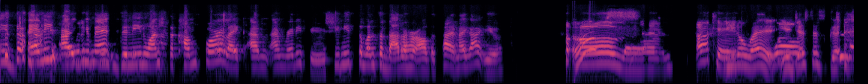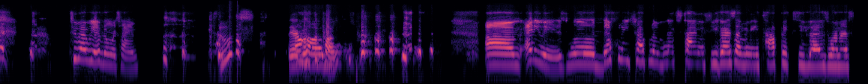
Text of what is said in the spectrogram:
Any, any argument Deneen wants to come for, like I'm, I'm ready for you. She needs someone to battle her all the time. I got you. Oh man. Okay. You know what? Well, You're just as good. Too bad, too bad we have no more time. Oops. There goes um, the punk. um anyways we'll definitely chop it up next time if you guys have any topics you guys want us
